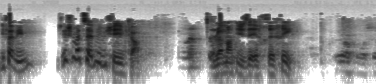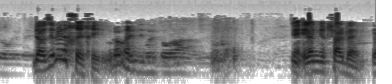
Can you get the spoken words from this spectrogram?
לפעמים, יש מצבים שאי אפשר. לא אמרתי שזה הכרחי. לא, זה לא הכרחי, לא אומר... כן, אלא נכשל בהם, כן.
